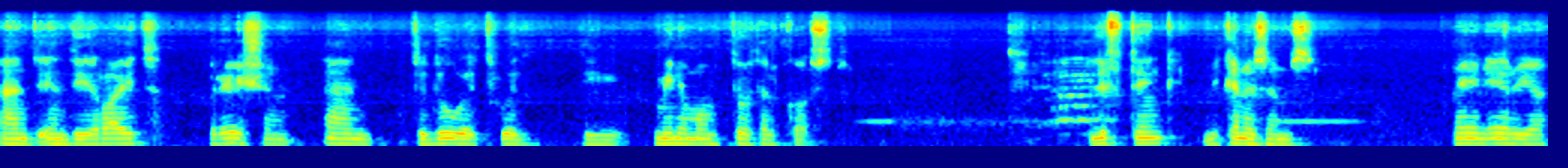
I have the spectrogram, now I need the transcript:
and in the right duration, and to do it with the minimum total cost. lifting mechanisms, rain area,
